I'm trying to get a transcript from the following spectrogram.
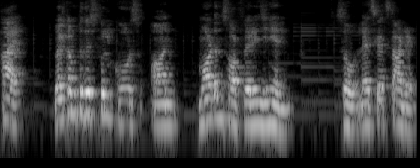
Hi, welcome to this full course on modern software engineering. So let's get started.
